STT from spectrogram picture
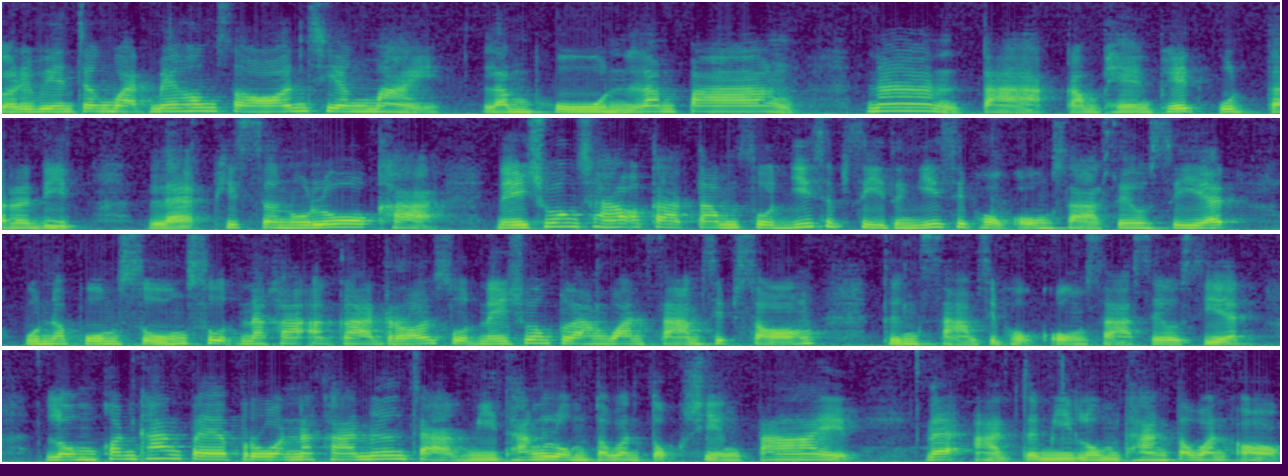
บริเวณจังหวัดแม่ฮ่องสอน เชียงใหม่ลำพูนลำปาง น่าน ตากกำแพงเพชร อุตรดิตถ์และพิษณุโลกค่ะ ในช่วงเช้าอากาศต่ำสุด 24-26 องศาเซลเซียส อุณหภูมิสูงสุดนะคะ อากาศร้อนสุดในช่วงกลางวัน 32 ถึง 36 องศาเซลเซียส ลมค่อนข้างแปรปรวนนะคะ เนื่องจากมีทั้งลมตะวันตกเฉียงใต้ และอาจจะมีลมทางตะวันออก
